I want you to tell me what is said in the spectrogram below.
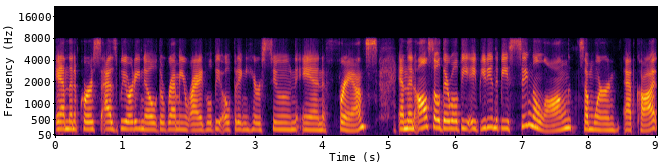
And then of course, as we already know, the Remy ride will be opening here soon in France. And then also there will be a Beauty and the Beast sing along somewhere in Epcot.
